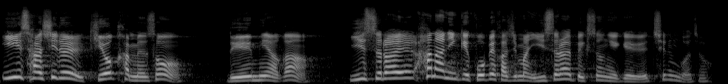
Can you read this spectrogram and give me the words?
이 사실을 기억하면서 느헤미야가 이스라엘 하나님께 고백하지만 이스라엘 백성에게 외치는 거죠.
